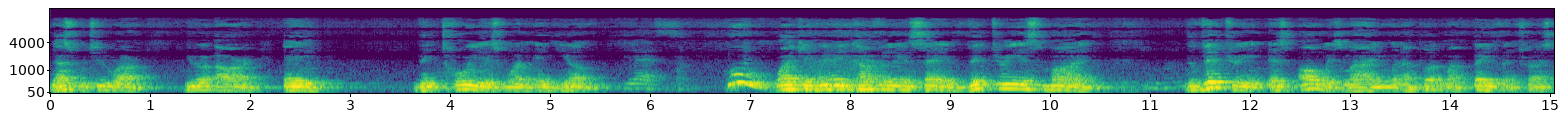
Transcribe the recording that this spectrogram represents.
That's what you are. You are a victorious one in Him. Yes. Woo! Why can't we be confidently and say, victory is mine? The victory is always mine when I put my faith and trust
